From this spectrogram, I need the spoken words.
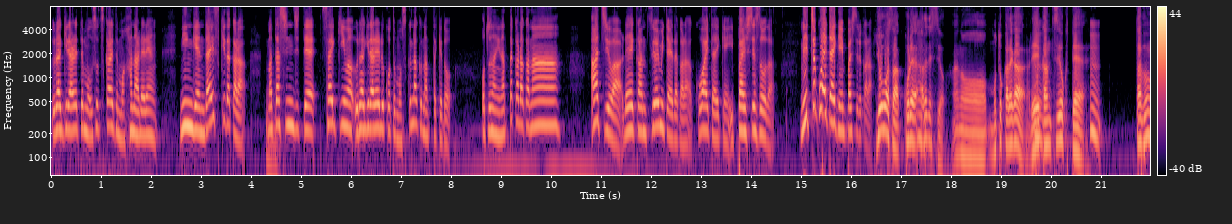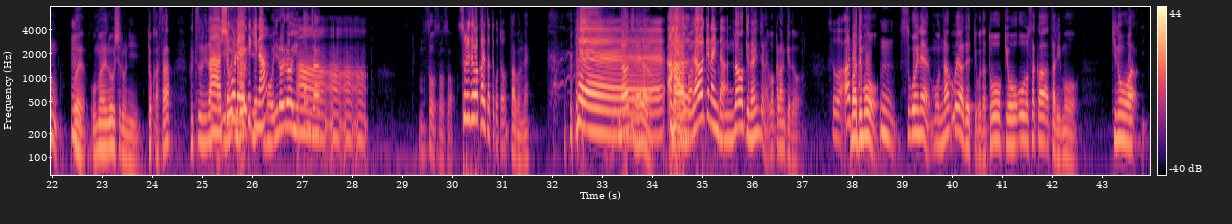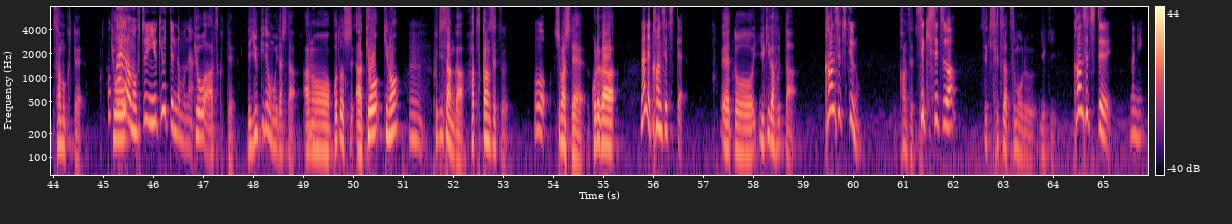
裏切られても嘘つかれても離れれん。人間大好きだからまた信じて最近は裏切られることも少なくなったけど大人になったからかな。アーチーは霊感強いみたいだから怖い体験いっぱいしてそうだ。めっちゃ怖い体験いっぱいしてるから。要はさこれあれですよ、あのー元彼が霊感強くて、うん多分、うん。おいお前の後ろにとかさ普通になんか守護霊的な？もういろいろ言ったんじゃん。そうそうそう。それで別れたってこと？多分ね。へえ なわけないだろ。あまあまあなわけないんだ。なわけないんじゃない？分からんけど。そうあ、まあでも、うん。すごいね。もう名古屋でってことは東京大阪あたりも昨日は寒くて。北海道はもう普通に雪降ってんだもんね。今日は暑くて。で雪で思い出した。あのー今年あ今日昨日？うん富士山が初冠雪お。しましてこれがなんで関節って？えっ、と雪が降った。関節っていうの？冠雪積雪は？積雪は積もる雪。関節って何？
